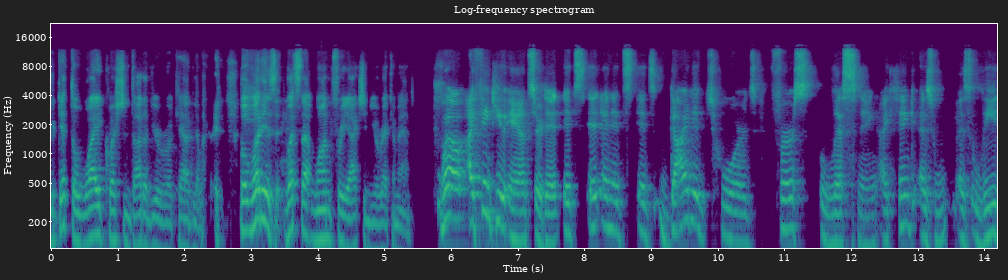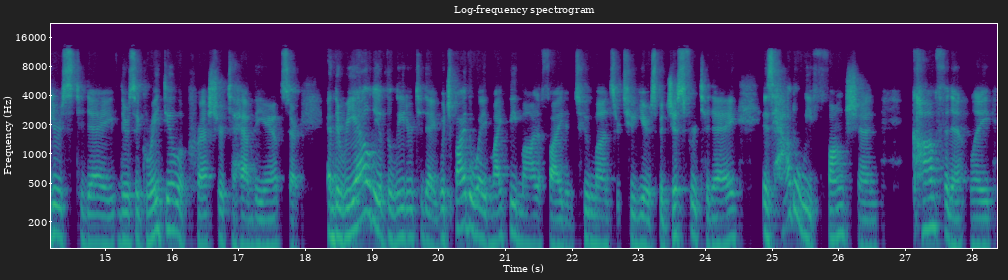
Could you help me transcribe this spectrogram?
the get the why questions out of your vocabulary. But what is it? What's that one free action you recommend? Well, I think you answered it. It's it, and it's it's guided towards first listening. I think as as leaders today, there's a great deal of pressure to have the answer. And the reality of the leader today, which by the way might be modified in two months or two years, but just for today, is how do we function confidently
